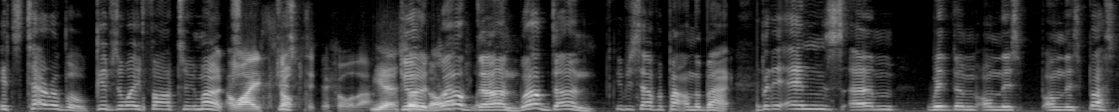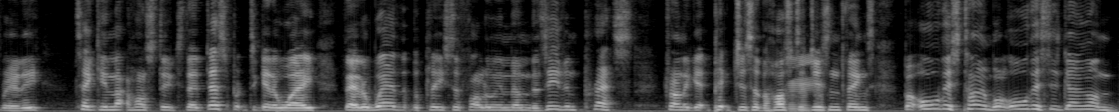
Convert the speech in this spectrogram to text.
It's terrible. Gives away far too much. Oh, I Just- stopped it before that. Yeah, Good. did I, well actually. done. Well done. Give yourself a pat on the back. But it ends um, with them on this on this bus really taking that hostage. They're desperate to get away. They're aware that the police are following them. There's even press trying to get pictures of the hostages and things. But all this time, while all this is going on,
